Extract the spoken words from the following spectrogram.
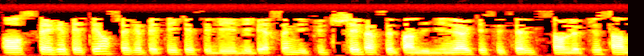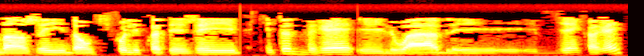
On se fait répéter, on se fait répéter que c'est les, les personnes les plus touchées par cette pandémie-là, que c'est celles qui sont le plus en danger, donc il faut les protéger, ce qui est tout vrai et louable et bien correct.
